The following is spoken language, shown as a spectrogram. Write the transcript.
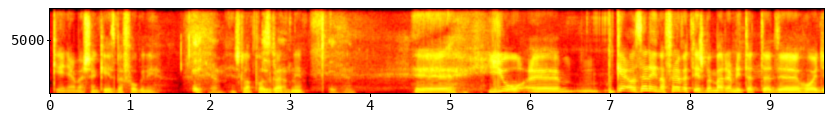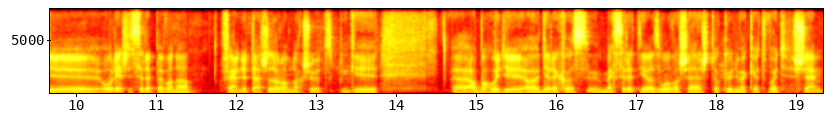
kényelmesen kézbe fogni. Igen. És lapozgatni. Igen. E, jó, e, az elején a felvetésben már említetted, hogy óriási szerepe van a felnőtt társadalomnak, sőt, abban, hogy a gyerek az megszereti az olvasást, a könyveket, vagy sem.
